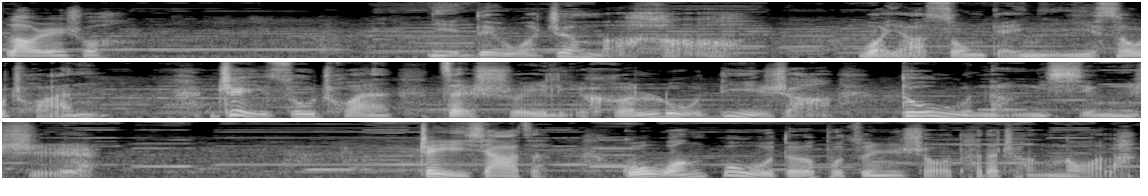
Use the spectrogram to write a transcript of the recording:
老人说：“你对我这么好，我要送给你一艘船。这艘船在水里和陆地上都能行驶。”这一下子，国王不得不遵守他的承诺了。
